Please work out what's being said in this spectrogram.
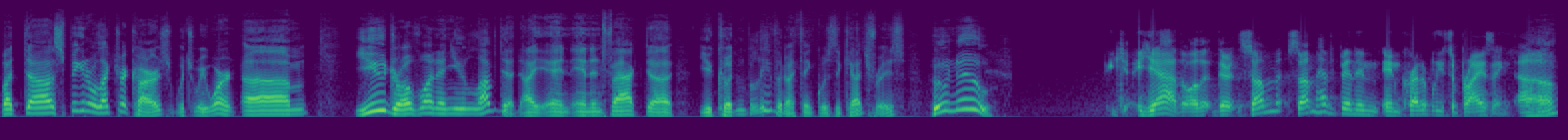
But uh, speaking of electric cars, which we weren't, um, you drove one and you loved it. I and and in fact, uh, you couldn't believe it. I think was the catchphrase. Who knew? Yeah, well, there some some have been in, incredibly surprising. Um, Uh-huh.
